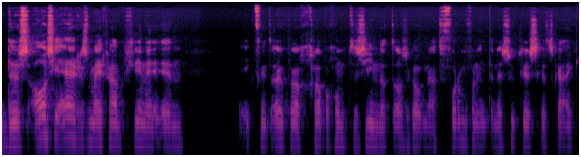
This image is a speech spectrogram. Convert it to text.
Dus als je ergens mee gaat beginnen, en ik vind het ook wel grappig om te zien dat als ik ook naar het vorm van internetsucces kijk,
